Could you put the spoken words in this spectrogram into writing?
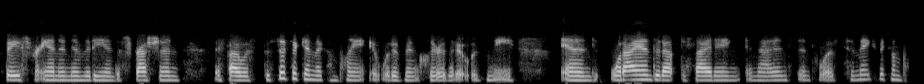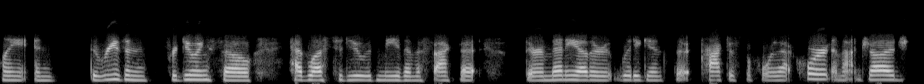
space for anonymity and discretion, if I was specific in the complaint, it would have been clear that it was me. And what I ended up deciding in that instance was to make the complaint, and the reason for doing so had less to do with me than the fact that there are many other litigants that practice before that court and that judge.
